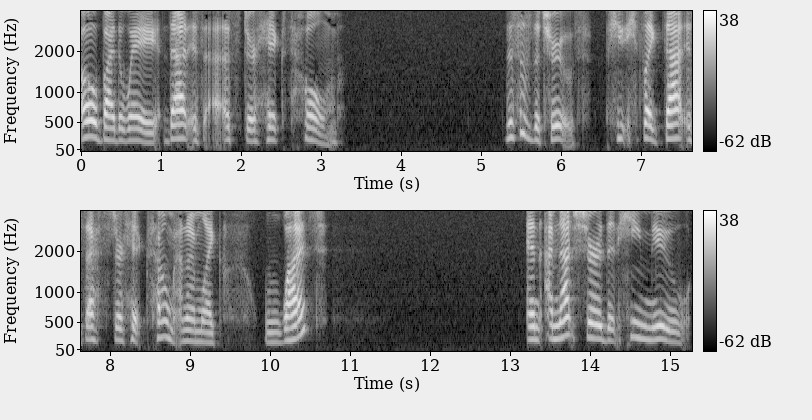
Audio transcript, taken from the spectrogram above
oh by the way that is esther hicks home. This is the truth. He, he's like that is esther hicks home. And i'm like what and i'm not sure that he knew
